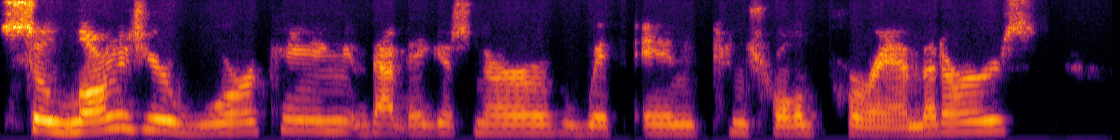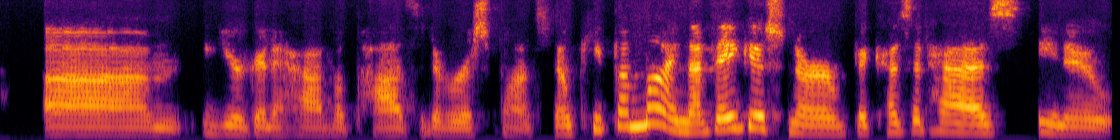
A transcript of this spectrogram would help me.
so long as you're working that vagus nerve within controlled parameters, um, you're going to have a positive response. Now, keep in mind that vagus nerve, because it has, you know,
